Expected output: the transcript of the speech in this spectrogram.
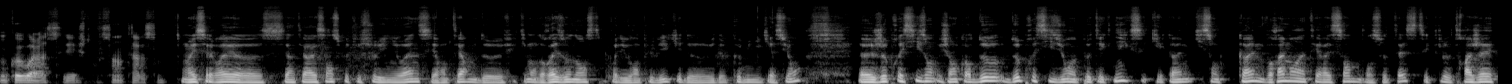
Donc euh, voilà, je trouve ça intéressant. Oui, c'est vrai, euh, c'est intéressant ce que tu soulignes, Johan, c'est en termes de effectivement de résonance auprès du grand public et de, communication. Euh, je précise, j'ai encore deux, précisions un peu techniques quand même, qui sont quand même vraiment intéressantes dans ce test, c'est que le trajet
